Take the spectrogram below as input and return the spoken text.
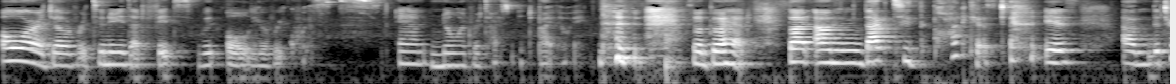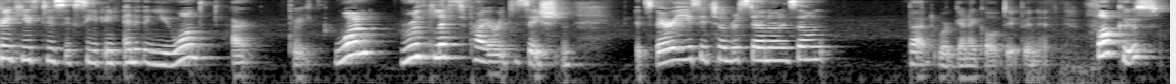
or a job opportunity that fits with all your requests. And no advertisement, by the way. so go ahead. But um, back to the podcast is um, the three keys to succeed in anything you want are three. One, ruthless prioritization. It's very easy to understand on its own, but we're gonna go deep in it. Focus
